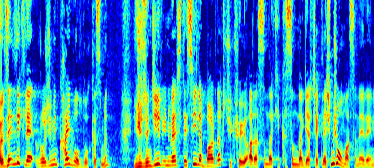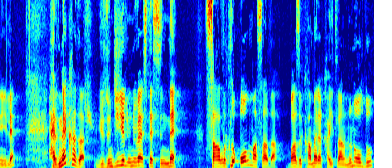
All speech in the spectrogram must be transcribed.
özellikle Rojin'in kaybolduğu kısmın 100. Yıl Üniversitesi ile Bardakçı Köyü arasındaki kısımda gerçekleşmiş olması nedeniyle her ne kadar 100. Yıl Üniversitesi'nde sağlıklı olmasa da bazı kamera kayıtlarının olduğu,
